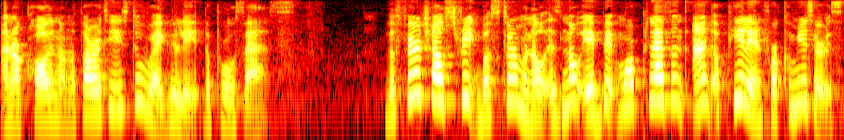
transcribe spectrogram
and are calling on authorities to regulate the process. The Fairchild Street bus terminal is now a bit more pleasant and appealing for commuters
